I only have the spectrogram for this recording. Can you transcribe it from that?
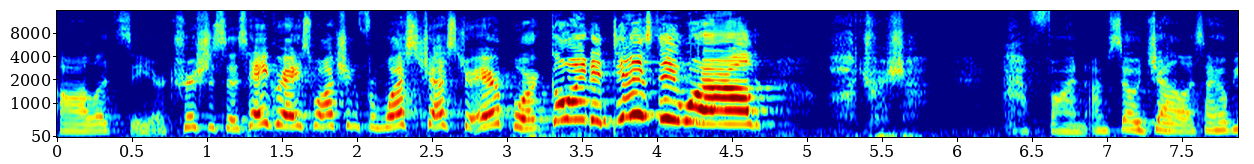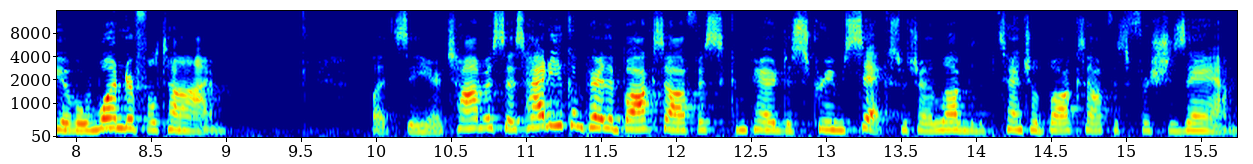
Uh, let's see here. Trisha says, Hey, Grace, watching from Westchester Airport, going to Disney World. Oh, Trisha, have fun. I'm so jealous. I hope you have a wonderful time. Let's see here. Thomas says, How do you compare the box office compared to Scream 6, which I loved the potential box office for Shazam?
